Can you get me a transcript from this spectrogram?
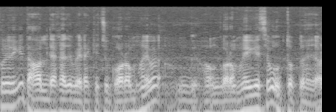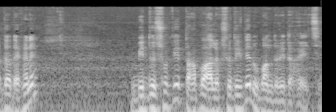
করে দেখি, তাহলে দেখা যাবে এটা কিছু গরম হয়ে গরম হয়ে গেছে উত্তপ্ত হয়ে যাবে অর্থাৎ এখানে বিদ্যুৎ শক্তি তাপ আলোক শক্তিতে রূপান্তরিত হয়েছে।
